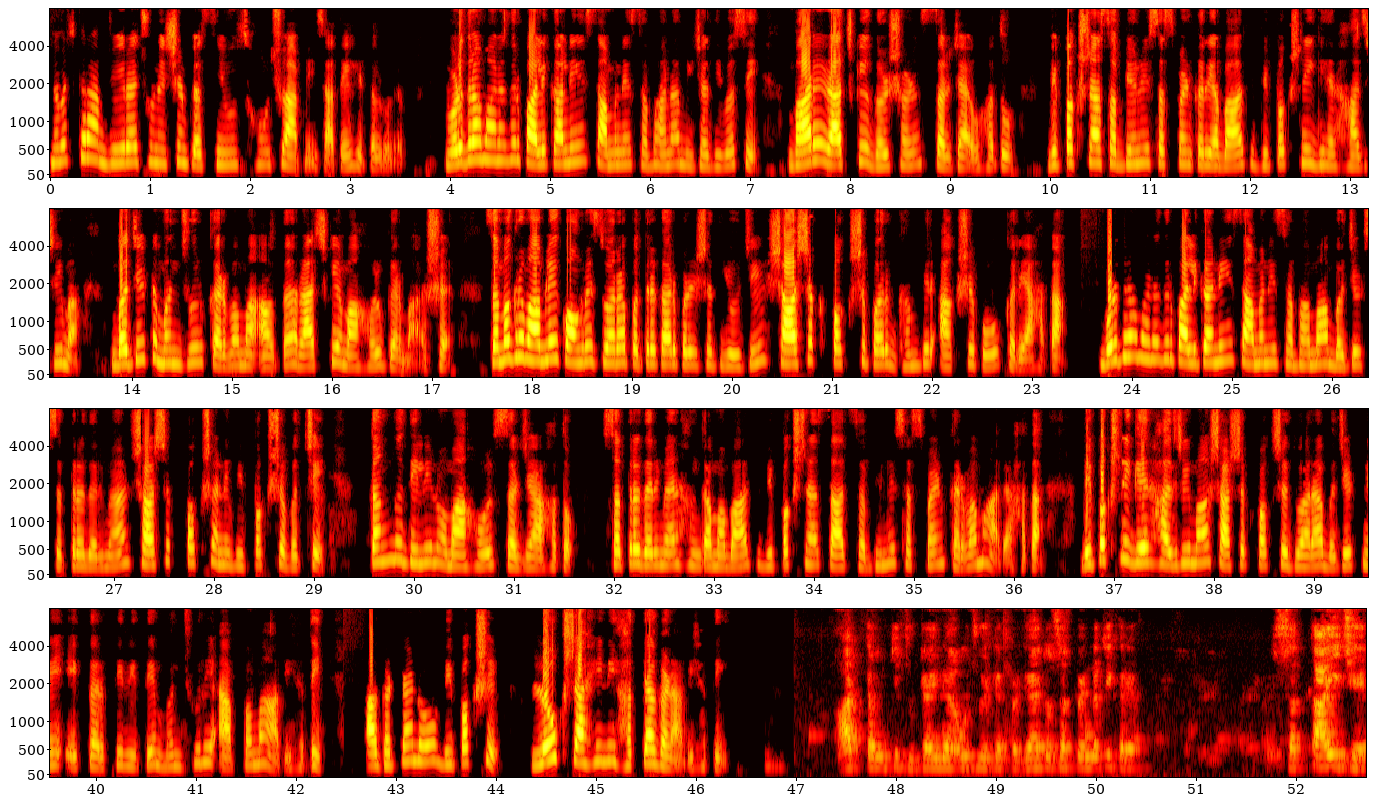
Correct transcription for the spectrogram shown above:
નમસ્કાર, આપ જોઈ રહ્યા છો નેશન પ્લસ ન્યૂઝ. હું છું આપની સાથે હેતલ વગર. વડોદરા મહાનગરપાલિકાની સામાન્ય સભાના બીજા દિવસે ભારે રાજકીય ઘર્ષણ સર્જાયું હતું. વિપક્ષના સભ્યોને સસ્પેન્ડ કર્યા બાદ વિપક્ષની ગેરહાજરીમાં બજેટ મંજૂર કરવામાં આવતા રાજકીય માહોલ ગરમાશે. સમગ્ર મામલે કોંગ્રેસ દ્વારા પત્રકાર પરિષદ યોજી શાસક પક્ષ પર ગંભીર આક્ષેપો કર્યા હતા. વડોદરા મહાનગરપાલિકાની સામાન્ય સભામાં બજેટ સત્ર દરમિયાન શાસક પક્ષ અને વિપક્ષ વચ્ચે તંગદિલીનો માહોલ સર્જાયો હતો. સત્ર દરમિયાન હંગામા બાદ વિપક્ષના સાત સભ્યોને સસ્પેન્ડ કરવામાં આવ્યા હતા. વિપક્ષની ગેરહાજરીમાં શાસક પક્ષ દ્વારા બજેટને એકતરફી રીતે મંજૂરી આપવામાં આવી હતી. આ ઘટનાનો વિપક્ષે લોકશાહીની હત્યા ગણાવી હતી. આઠ ટર્મથી ચૂંટાઈને આવું છું એટલે પ્રજાએ તો સસ્પેન્ડ નથી કર્યા. સત્તા આવી છે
